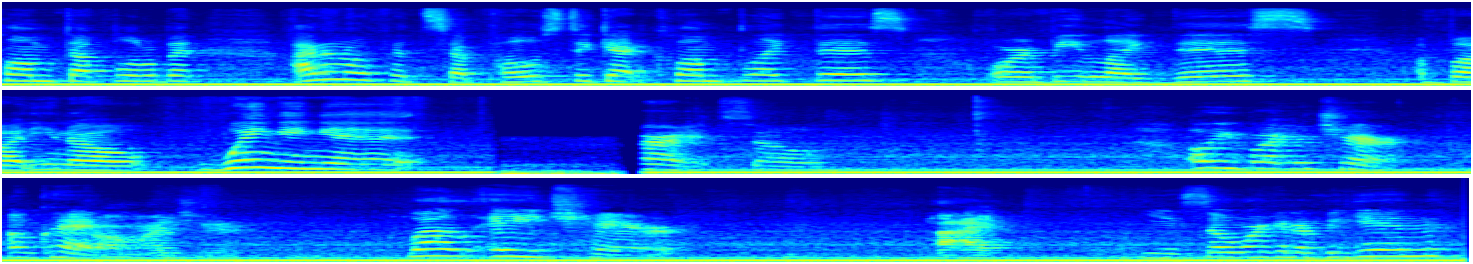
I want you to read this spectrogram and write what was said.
Clumped up a little bit, I don't know if it's supposed to get clumped like this or be like this, but you know, winging it. Alright, so. Oh, you brought your chair. Okay. On my chair. Well, a chair. Hi. Yeah, so we're gonna begin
